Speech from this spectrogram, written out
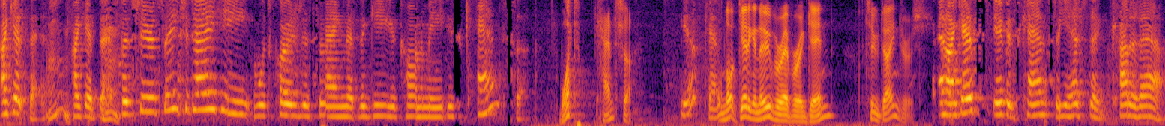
I get that. Mm. I get that. Mm. But seriously, today he was quoted as saying that the gig economy is cancer. What? Cancer? Yeah, cancer. I'm not getting an Uber ever again. Too dangerous. And I guess if it's cancer, he has to cut it out.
